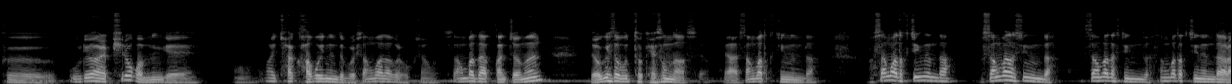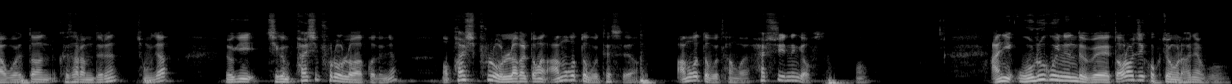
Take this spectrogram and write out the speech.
그 우려할 필요가 없는 게 어, 잘 가고 있는데 뭘 쌍바닥을 걱정하고. 쌍바닥 관점은 여기서부터 계속 나왔어요. 야 쌍바닥 찍는다. 어, 쌍바닥 찍는다. 쌍바닥 찍는다. 쌍바닥 찍는다. 쌍바닥 찍는다. 라고 했던 그 사람들은 정작 여기 지금 80% 올라갔거든요. 어, 80% 올라갈 동안 아무것도 못했어요. 아무것도 못한 거야. 할 수 있는 게 없어. 어. 아니 오르고 있는데 왜 떨어질 걱정을 하냐고.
